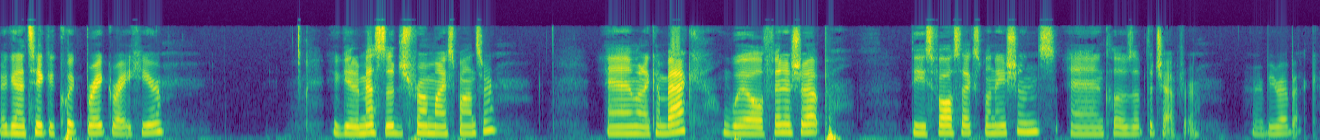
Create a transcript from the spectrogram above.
We're going to take a quick break right here. You get a message from my sponsor. And when I come back, we'll finish up these false explanations and close up the chapter. I'll be right back.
